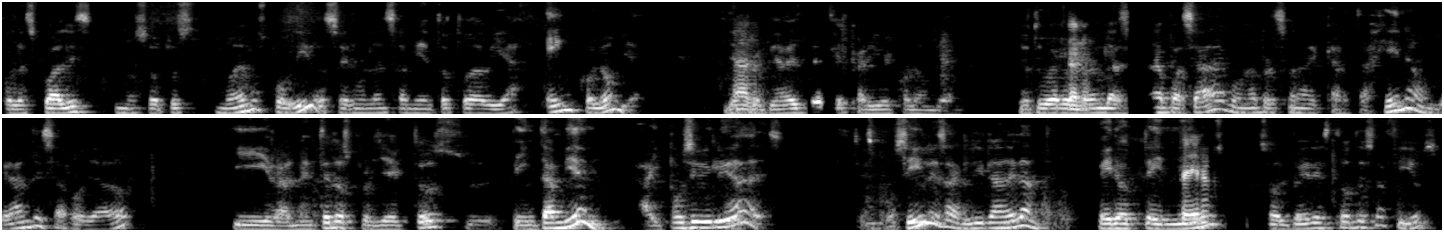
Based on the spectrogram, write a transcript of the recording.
por las cuales nosotros no hemos podido hacer un lanzamiento todavía en Colombia de propiedades del Caribe colombiano. Yo tuve reunión la semana pasada con una persona de Cartagena, un gran desarrollador, y realmente los proyectos pintan bien, hay posibilidades, es posible salir adelante, pero tenemos que resolver estos desafíos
